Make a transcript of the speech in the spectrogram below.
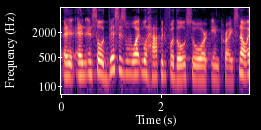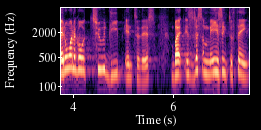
and, and, and, so this is what will happen for those who are in Christ. Now, I don't want to go too deep into this, but it's just amazing to think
